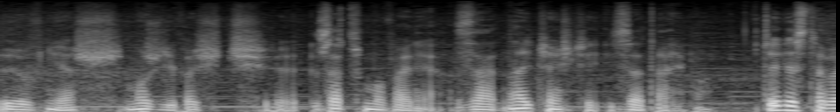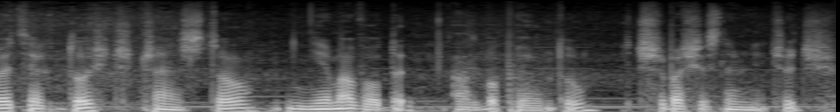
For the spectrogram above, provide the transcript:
również możliwość e, zacumowania za, najczęściej i za darmo. W tych restauracjach dość często nie ma wody albo prądu. Trzeba się z tym liczyć.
